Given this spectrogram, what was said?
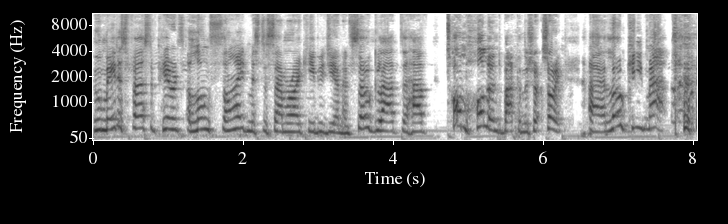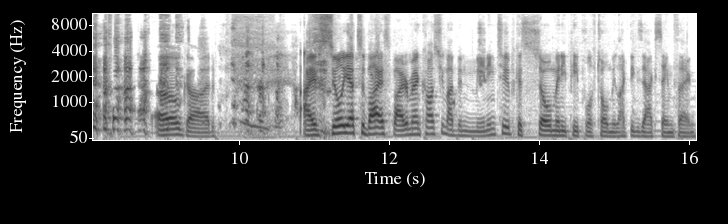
who made his first appearance alongside Mr. Samurai Kibiji, and I'm so glad to have Tom Holland back on the show. Sorry, uh, low key Matt. oh god. I've still yet to buy a Spider-Man costume. I've been meaning to because so many people have told me like the exact same thing.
